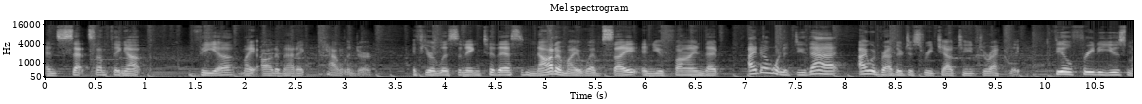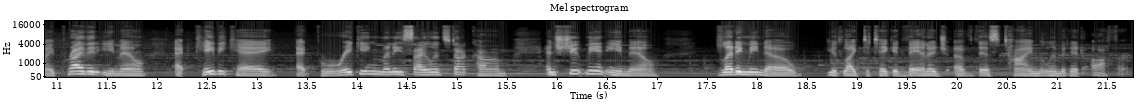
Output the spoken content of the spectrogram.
and set something up via my automatic calendar. If you're listening to this not on my website and you find that I don't want to do that, I would rather just reach out to you directly. Feel free to use my private email at kbk at breakingmoneysilence.com and shoot me an email letting me know you'd like to take advantage of this time limited offer.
